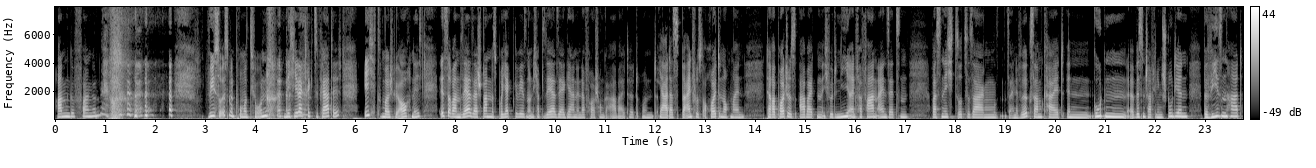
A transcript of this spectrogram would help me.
angefangen. Wie es so ist mit Promotionen. Nicht jeder kriegt sie fertig. Ich zum Beispiel auch nicht. Ist aber ein sehr, sehr spannendes Projekt gewesen und ich habe sehr, sehr gerne in der Forschung gearbeitet. Und ja, das beeinflusst auch heute noch mein therapeutisches Arbeiten. Ich würde nie ein Verfahren einsetzen, was nicht sozusagen seine Wirksamkeit in guten äh, wissenschaftlichen Studien bewiesen hat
